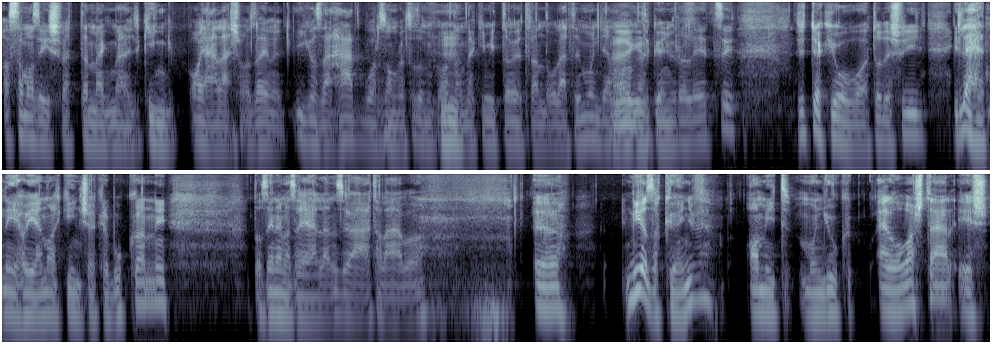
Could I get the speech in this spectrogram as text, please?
azt hiszem azért is vettem meg, mert egy King ajánlásom az elején, hogy igazán hátborzongatott, amikor hmm. neki mit a 50 dollárt, hogy mondjam valamit a könyvről létszi. És tök jó volt, tudod, és hogy így, így lehet néha ilyen nagy kincsekre bukkanni, de azért nem ez a jellemző általában. Ö, mi az a könyv, amit mondjuk elolvastál, és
